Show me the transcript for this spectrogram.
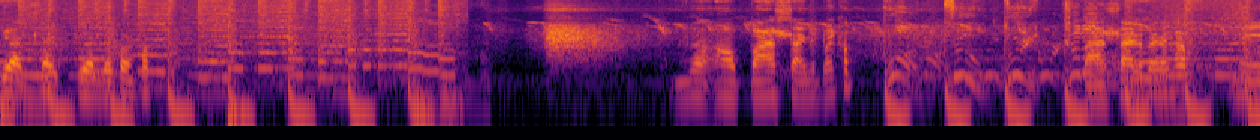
เดือดใส่เกลือเลยก่อนครับแล้วก็เอาปลาใส่ลงไปครับปลาใส่ลงไปนะครับ นี่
